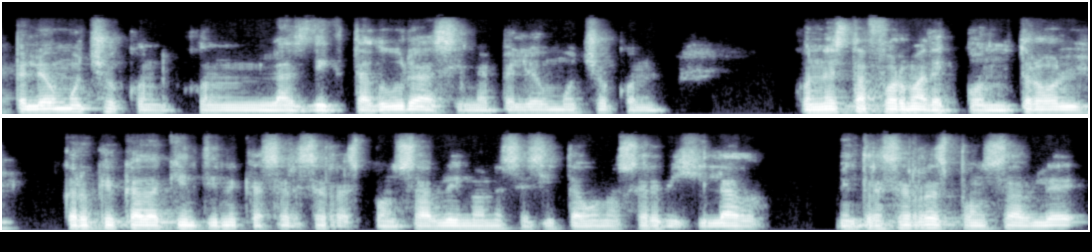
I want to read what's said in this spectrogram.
peleo mucho con, con, las dictaduras y me peleo mucho con, con esta forma de control. Creo que cada quien tiene que hacerse responsable y no necesita uno ser vigilado. Mientras es responsable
